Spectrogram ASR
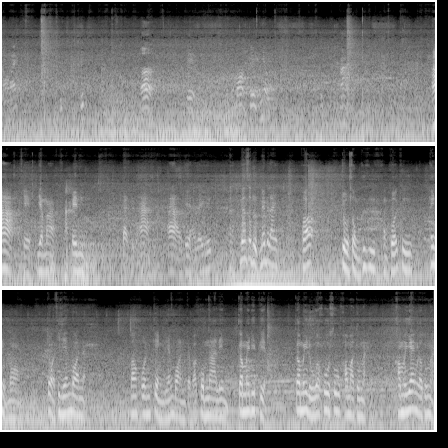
เอาไว้ปึ๊บเออโอเคมองโอเคเยี่ยมอ่าอ่าโอเคเยี่ยมมาก เป็น 8.5อ่าโอเคหายใจลึก เรื่องสะดุดไม่เป็นไร เพราะจู่ส่งคือของโค้ชคือให้หนูมอง จังหวะที่เลี้ยงบอลน่ะบางคนเก่งเลี้ยงบอลแต่ว่าก้มหน้าเล่นก็ไม่ได้เปรียบก็ไม่รู้ว่าคู่สู้เขามาตรงไหนเขามาแย่งเราตรงไหน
